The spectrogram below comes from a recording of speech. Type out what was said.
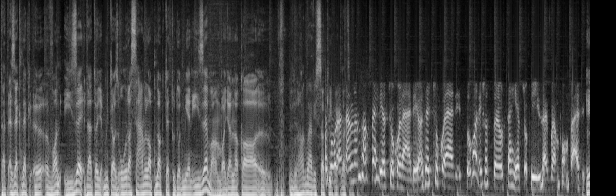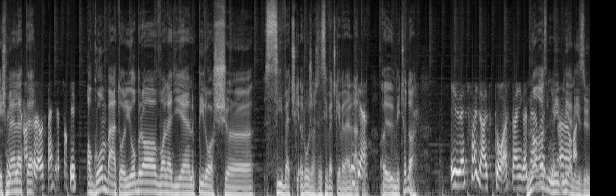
Tehát ezeknek van íze? Tehát, hogy mit az óraszámlapnak, te tudod, milyen íze van? Vagy annak a... ö, Hagd már vissza a Az képet, Laci. óraszám nem csak fehér csokoládé, az egy csokoládé szó van, és azt például fehér csoki ízekben pompázik. És mellette-. A gombától jobbra van egy ilyen piros szívecske, rózsaszín szívecskével ellátó. Igen. Ő micsoda? Ő egy fagylalt torta, igaz? Na, az mi, milyen ízű?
